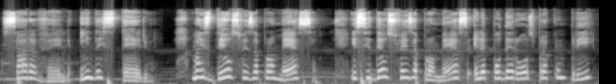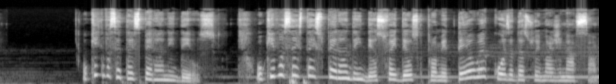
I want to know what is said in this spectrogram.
Sara velha, ainda estéreo. Mas Deus fez a promessa. E se Deus fez a promessa, Ele é poderoso para cumprir. O que, que você está esperando em Deus? O que você está esperando em Deus? Foi Deus que prometeu ou é coisa da sua imaginação?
